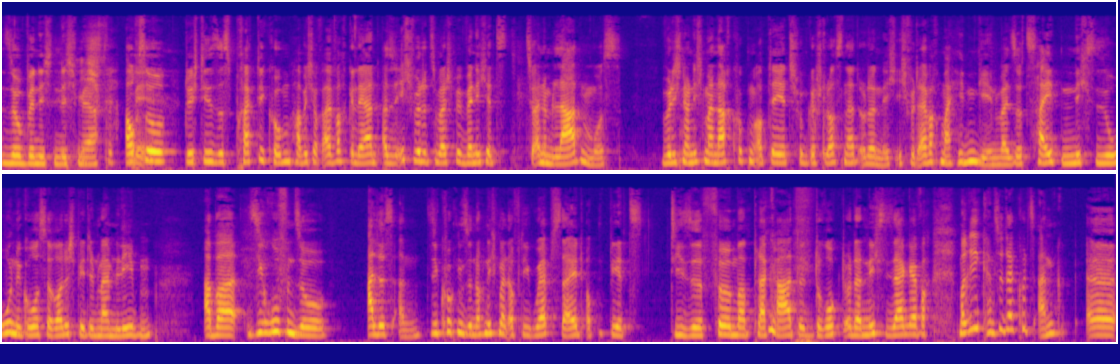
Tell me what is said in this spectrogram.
So bin ich nicht mehr. Ich auch nee. so durch dieses Praktikum habe ich auch einfach gelernt. Also ich würde zum Beispiel, wenn ich jetzt zu einem Laden muss, würde ich noch nicht mal nachgucken, ob der jetzt schon geschlossen hat oder nicht. Ich würde einfach mal hingehen, weil so Zeiten nicht so eine große Rolle spielt in meinem Leben. Aber sie rufen so alles an. Sie gucken so noch nicht mal auf die Website, ob jetzt diese Firma Plakate druckt oder nicht. Sie sagen einfach, Marie, kannst du da kurz an, äh,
